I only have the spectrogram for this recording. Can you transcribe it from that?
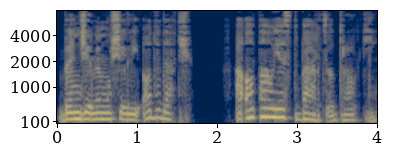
będziemy musieli oddać, a opał jest bardzo drogi.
